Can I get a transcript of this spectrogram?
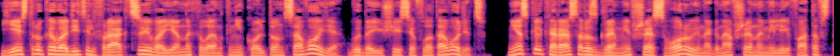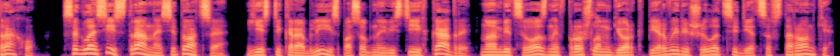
Есть руководитель фракции военных Лэнг Никольтон Савойя, выдающийся флотоводец, несколько раз разгромившая свору и нагнавшая на Мелиефатов страху. Согласись, странная ситуация. Есть и корабли, способные вести их кадры, но амбициозный в прошлом Георг I решил отсидеться в сторонке.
